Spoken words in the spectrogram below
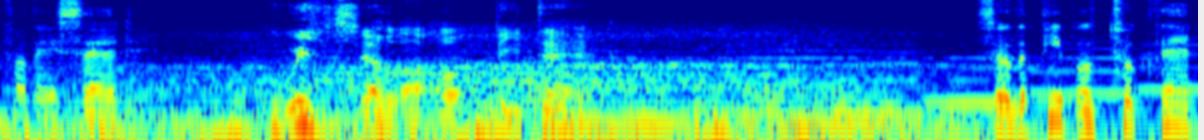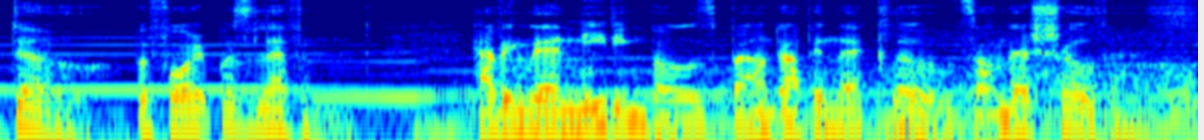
for they said, We shall all be dead. So the people took their dough before it was leavened, having their kneading bowls bound up in their clothes on their shoulders.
